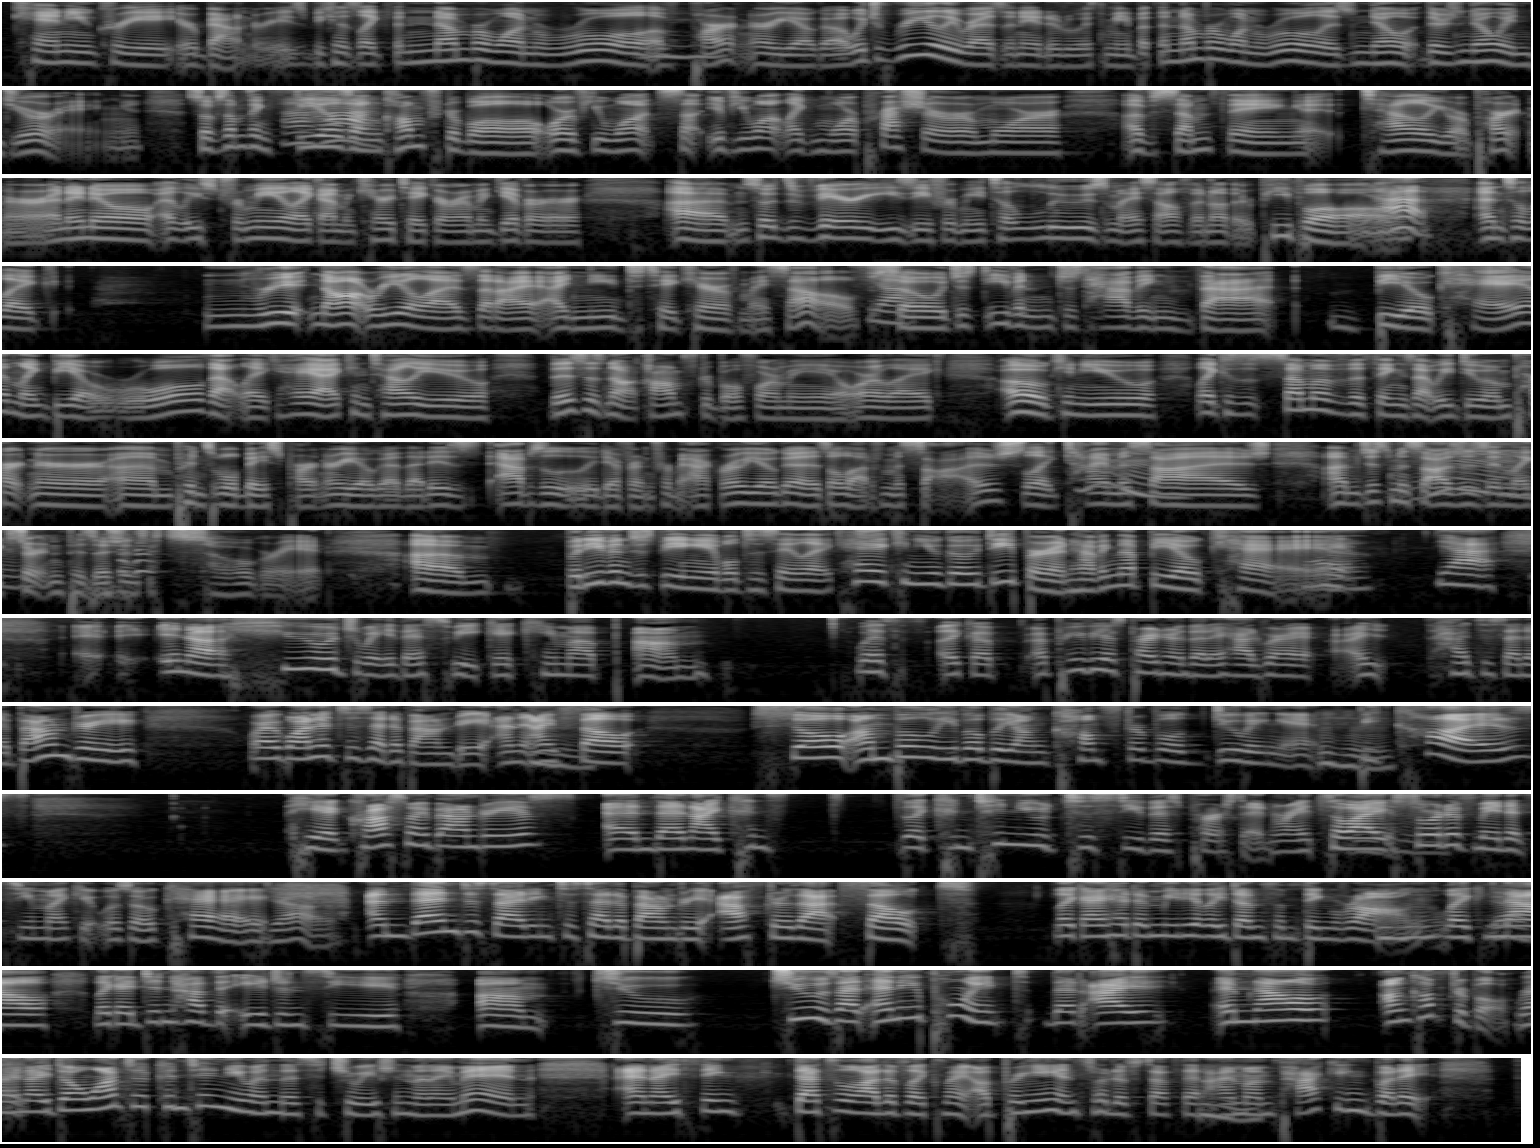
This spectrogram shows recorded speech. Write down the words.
can you create your boundaries? Because like the number one rule Mm-hmm. of partner yoga, which really resonated with me, but the number one rule is no there's no enduring. So if something feels Uh-huh. uncomfortable or if you want so, if you want like more pressure or more of something, tell your partner. And I know at least for me like I'm a caretaker, I'm a giver. Um, so it's very easy for me to lose myself in other people Yeah. and to like re- not realize that I, I need to take care of myself. Yeah. So just even just having that be okay and like be a rule that like hey i can tell you this is not comfortable for me or like oh can you like because some of the things that we do in partner um, principle based partner yoga that is absolutely different from acro yoga is a lot of massage like thai massage um, just massages in like certain positions. It's so great. Um, but even just being able to say like hey can you go deeper? and having that be okay. Right. Yeah. In a huge way this week, it came up um, with like a, a previous partner that I had where I, I had to set a boundary, where I wanted to set a boundary, and I felt so unbelievably uncomfortable doing it because he had crossed my boundaries, and then I con- like continued to see this person, right? So I sort of made it seem like it was okay. Yeah. And then deciding to set a boundary after that felt like I had immediately done something wrong. Like Mm-hmm. Yeah. now, like I didn't have the agency um, to choose at any point that I am now uncomfortable Right. and I don't want to continue in the situation that I'm in. And I think that's a lot of like my upbringing and sort of stuff that I'm Mm-hmm. unpacking. But I,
